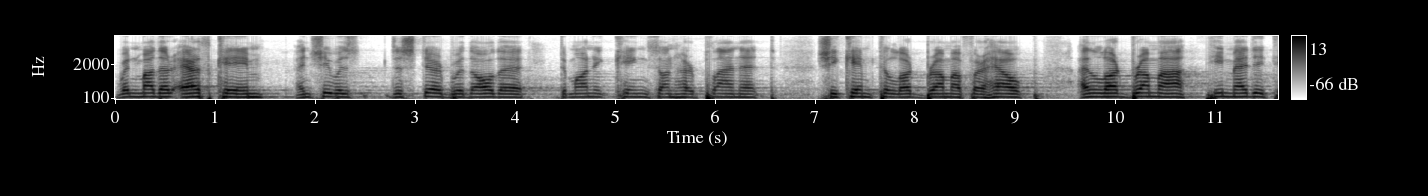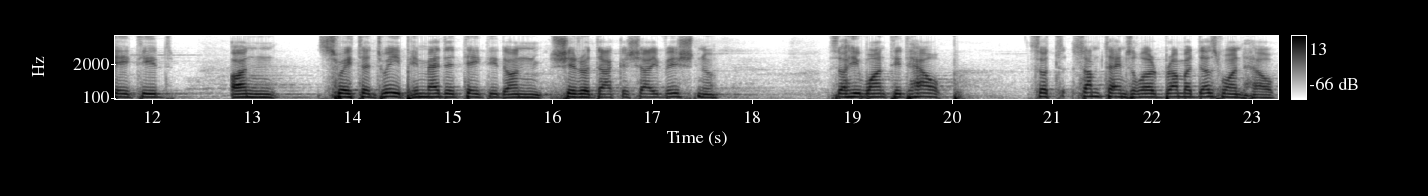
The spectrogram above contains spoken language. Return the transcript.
when Mother Earth came and she was disturbed with all the demonic kings on her planet, she came to Lord Brahma for help. And Lord Brahma, he meditated on Dweep. he meditated on Kshirodakashayi Vishnu. So he wanted help. So sometimes Lord Brahma does want help.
